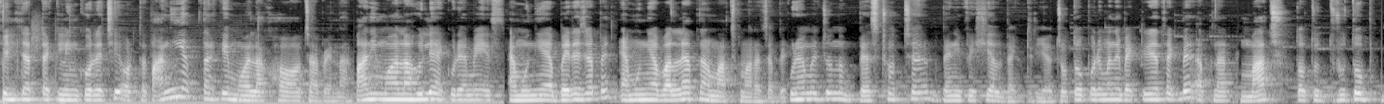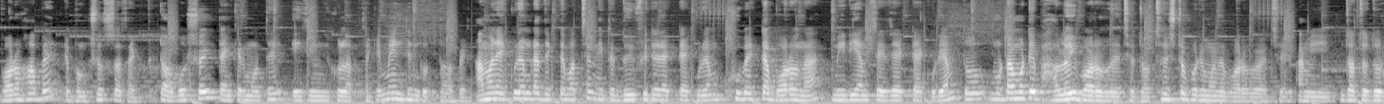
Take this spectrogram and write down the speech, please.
ফিল্টারটা ক্লিন করেছি, অর্থাৎ পানি আপনাকে ময়লা খাওয়া যাবে না। পানি ময়লা হইলে অ্যাকুরিয়ামে অ্যামোনিয়া বেড়ে যাবে। অ্যামোনিয়া বাড়লে আপনার মাছ মারা যাবে। অ্যাকুরিয়ামের জন্য বেস্ট হচ্ছে বেনিফিশিয়াল ব্যাকটেরিয়া যত পরিমাণে ব্যাকটেরিয়া থাকবে, আপনার মাছ তত দ্রুত বড় হবে এবং সুস্থ থাকবে। তো অবশ্যই ট্যাঙ্কের মধ্যে এই জিনিসগুলো আপনাকে মেনটেন করতে হবে। আমার অ্যাকুরিয়ামটা দেখতে পাচ্ছেন, এটা দুই ফিটের একটা অ্যাকুরিয়াম খুব একটা বড় না মিডিয়াম সাইজের একটা অ্যাকুরিয়াম তো মোটামুটি ভালোই বড় হয়েছে, যথেষ্ট পরিমাণে বড় হয়েছে, আমি যতদূর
